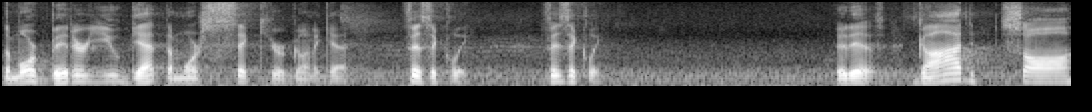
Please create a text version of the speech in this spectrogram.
the more bitter you get, the more sick you're going to get physically. Physically. It is. God saw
